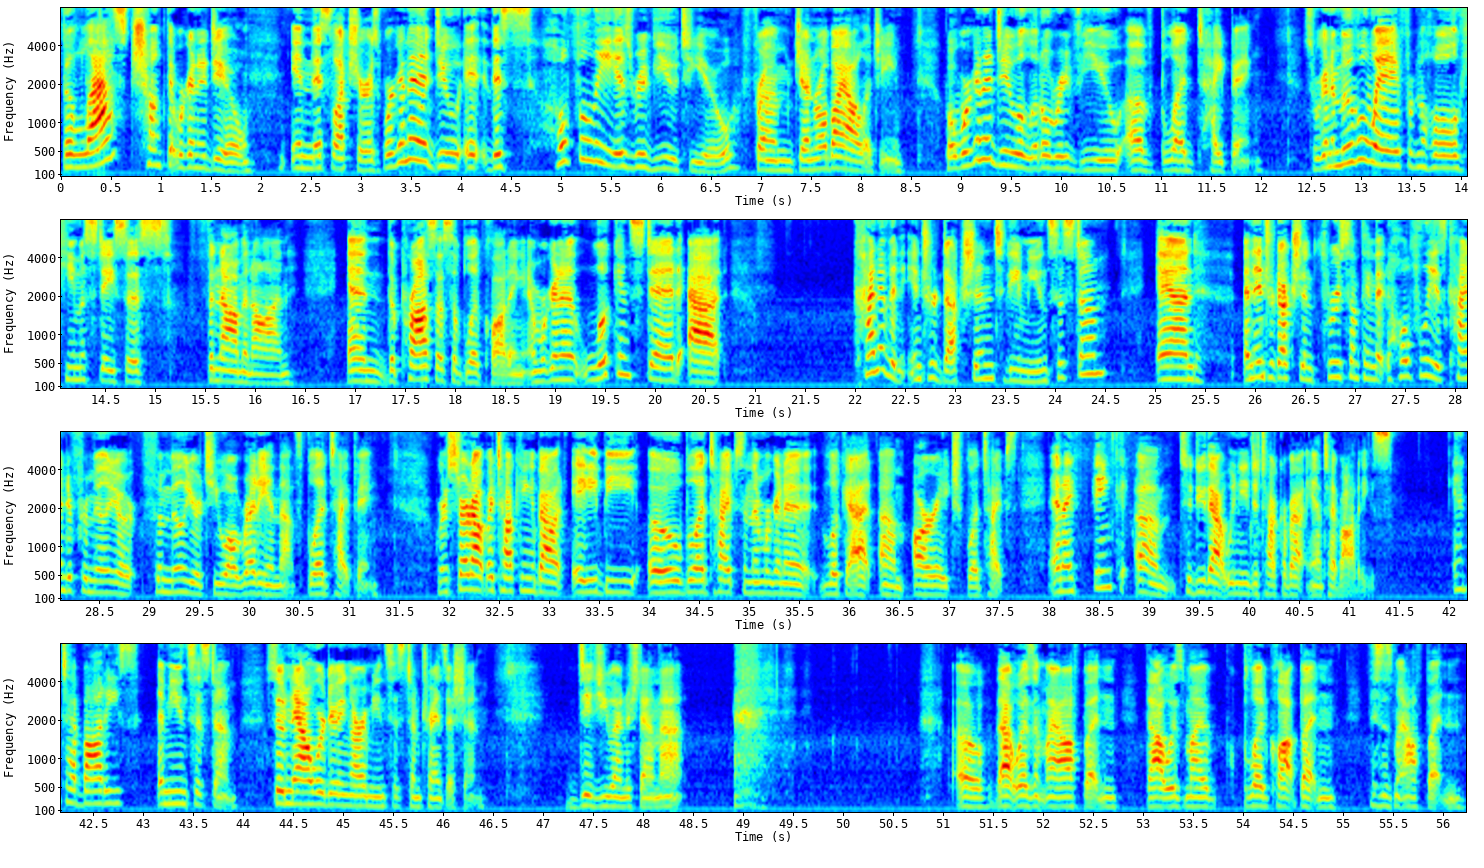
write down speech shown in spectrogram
The last chunk that we're going to do in this lecture is we're going to do it, this hopefully is review to you from general biology, but we're going to do a little review of blood typing. So we're going to move away from the whole hemostasis phenomenon and the process of blood clotting, and we're going to look instead at kind of an introduction to the immune system and an introduction through something that hopefully is kind of familiar, familiar to you already, and that's blood typing. We're going to start out by talking about ABO blood types, and then we're going to look at um, RH blood types. And I think um, to do that, we need to talk about antibodies. Antibodies, immune system. So now we're doing our immune system transition. Did you understand that? oh, that wasn't my off button. That was my blood clot button. This is my off button.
